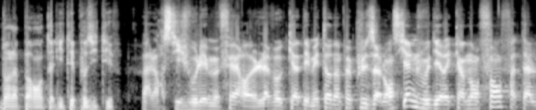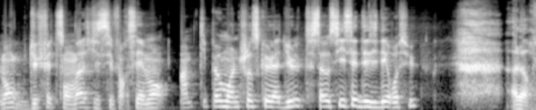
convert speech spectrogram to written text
dans la parentalité positive. Alors, si je voulais me faire euh, l'avocat des méthodes un peu plus à l'ancienne, je vous dirais qu'un enfant, fatalement, du fait de son âge, il sait forcément un petit peu moins de choses que l'adulte. Ça aussi, c'est des idées reçues? Alors,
